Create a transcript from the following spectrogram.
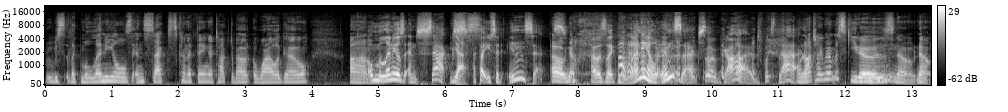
was like millennials and sex kind of thing I talked about a while ago. Um, oh, millennials and sex. Yes. I thought you said insects. Oh, no. I was like millennial insects. Oh God, what's that? We're not talking about mosquitoes. no, no.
